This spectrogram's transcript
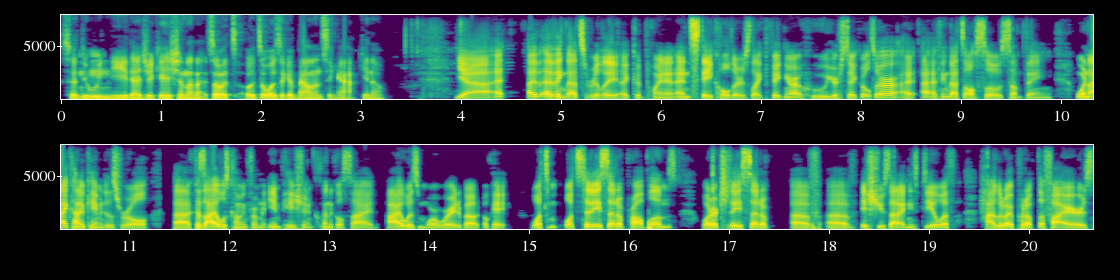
So, do mm-hmm. we need education on that? So it's it's always like a balancing act, you know. Yeah, I, I think that's really a good point. And stakeholders, like figuring out who your stakeholders are, I, I think that's also something. When I kind of came into this role, because uh, I was coming from an inpatient clinical side, I was more worried about okay, what's what's today's set of problems? What are today's set of, of, of issues that i need to deal with? How do i put up the fires?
